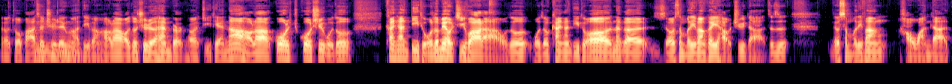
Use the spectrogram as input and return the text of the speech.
要坐巴士去另外地方。好了，我都去了 Hamburg 几天。那好了，过过去我都看看地图，我都没有计划啦，我都我都看看地图。哦，那个有什么地方可以好去的？就是有什么地方好玩的？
